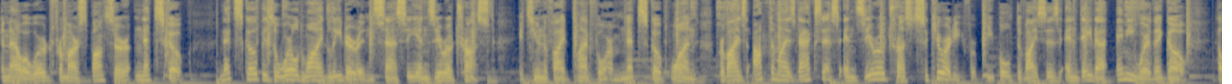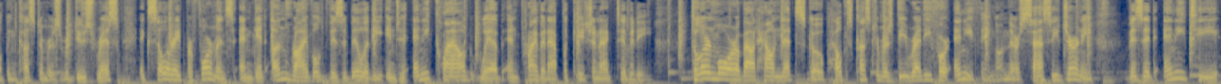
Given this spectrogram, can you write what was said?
And now a word from our sponsor, Netskope. Netskope is a worldwide leader in SASE and zero trust. Its unified platform, Netskope One, provides optimized access and zero trust security for people, devices, and data anywhere they go, helping customers reduce risk, accelerate performance, and get unrivaled visibility into any cloud, web, and private application activity. To learn more about how Netskope helps customers be ready for anything on their SASE journey, visit netskope.com.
